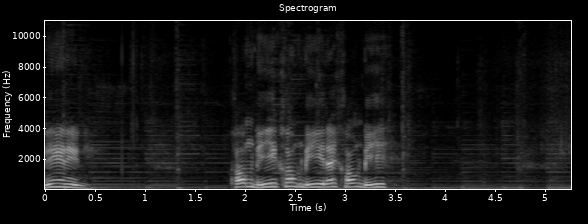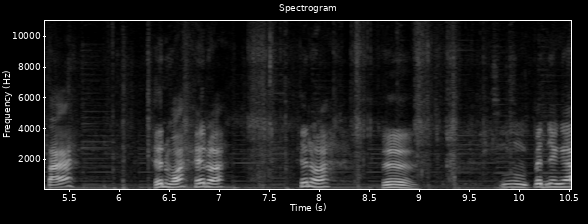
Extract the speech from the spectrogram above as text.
นี่นี่นี่ของดีของดีได้ของดี ต่เห็นวะเห็นวะเห็นวะเออเป็นยังไง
